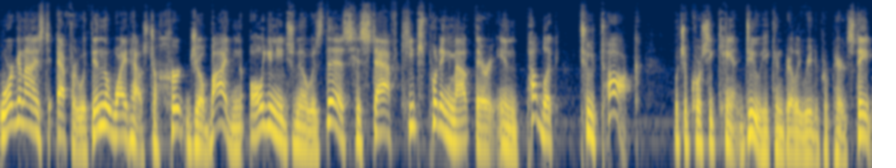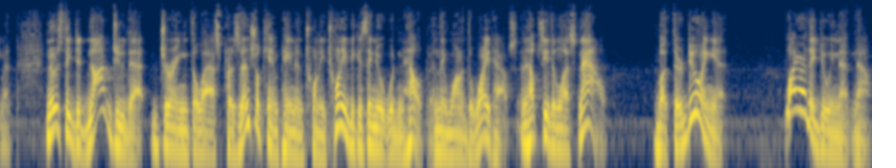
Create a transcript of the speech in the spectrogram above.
organized effort within the White House to hurt Joe Biden, all you need to know is this his staff keeps putting him out there in public to talk, which of course he can't do. He can barely read a prepared statement. Notice they did not do that during the last presidential campaign in 2020 because they knew it wouldn't help and they wanted the White House. And it helps even less now, but they're doing it. Why are they doing that now?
